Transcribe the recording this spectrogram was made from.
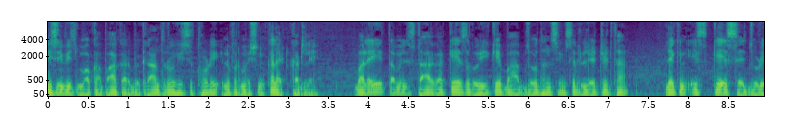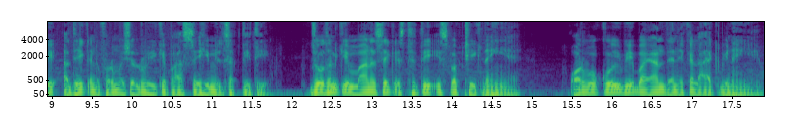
इसी बीच मौका पाकर विक्रांत रूही से थोड़ी इन्फॉर्मेशन कलेक्ट कर ले। भले ही तमिल स्टार का केस रूही के बाप जोधन सिंह से रिलेटेड था, लेकिन इस केस से जुड़ी अधिक इन्फॉर्मेशन रूही के पास से ही मिल सकती थी। जोधन की मानसिक स्थिति इस वक्त ठीक नहीं है, और वो कोई भी बयान देने के लायक भी नहीं है।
